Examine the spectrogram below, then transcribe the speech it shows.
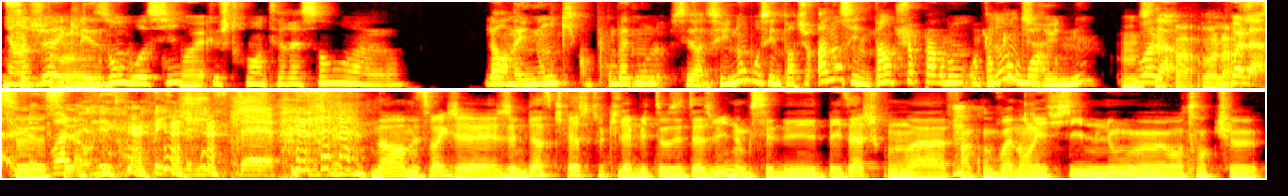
y a un jeu avec les ombres aussi Ouais. que je trouve intéressant. euh. Là, on a une ombre qui coupe complètement le. C'est c'est une ombre ou c'est une peinture? Ah non, c'est une peinture, pardon. Autant Non, pour on dirait une. on ne voilà. sait pas, voilà. Voilà, le- on est trompé, le mystère. non, mais c'est vrai que j'ai- j'aime bien ce qu'il fait, surtout qu'il habite aux États-Unis, donc c'est des paysages qu'on a, enfin Mm. qu'on voit dans les films, nous, euh, en tant que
